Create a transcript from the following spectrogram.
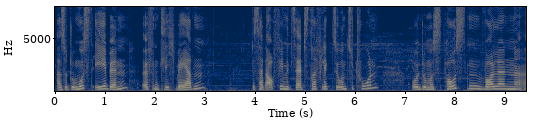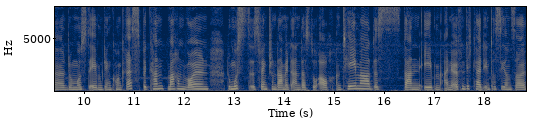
Also du musst eben öffentlich werden. Das hat auch viel mit Selbstreflexion zu tun und du musst posten wollen, äh, du musst eben den Kongress bekannt machen wollen. Du musst, es fängt schon damit an, dass du auch ein Thema, das dann eben eine Öffentlichkeit interessieren soll,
